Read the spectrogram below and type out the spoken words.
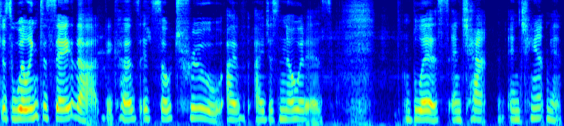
just willing to say that because it's so true. I've, I just know it is bliss, enchant- enchantment,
